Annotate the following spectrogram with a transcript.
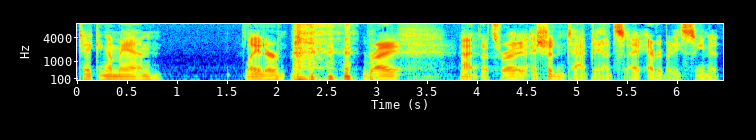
taking a man later. right. I- That's right. I shouldn't tap dance. I, everybody's seen it.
